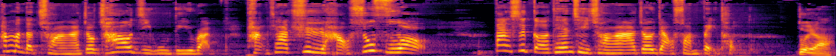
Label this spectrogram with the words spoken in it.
他们的床啊就超级无敌软，躺下去好舒服哦。但是隔天起床啊，就腰酸背痛的。对啊，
